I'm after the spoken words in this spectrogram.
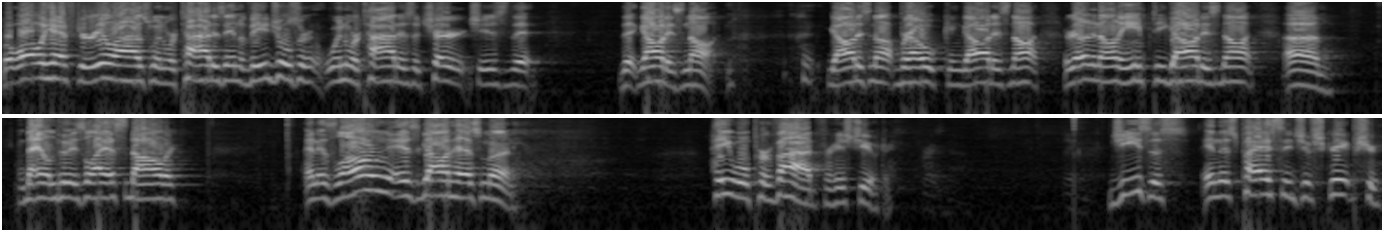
But what we have to realize when we're tied as individuals or when we're tied as a church is that, that God is not. God is not broke and God is not running on empty. God is not um, down to his last dollar. And as long as God has money, he will provide for his children. Jesus, in this passage of Scripture,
